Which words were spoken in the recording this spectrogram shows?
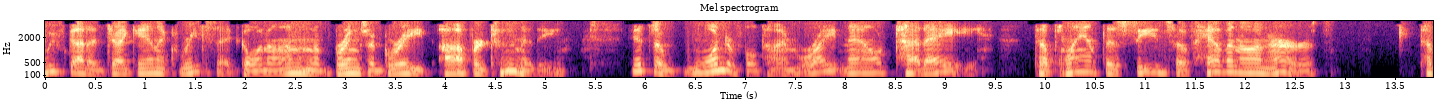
we've got a gigantic reset going on and it brings a great opportunity. It's a wonderful time right now, today, to plant the seeds of heaven on earth, to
